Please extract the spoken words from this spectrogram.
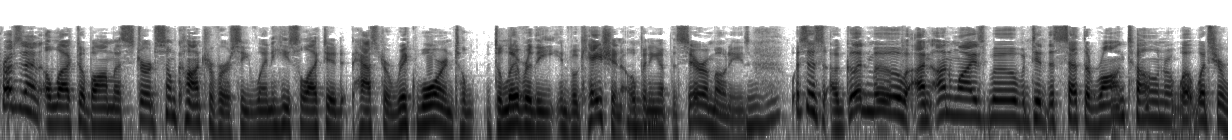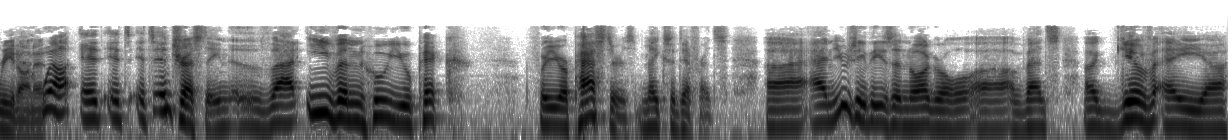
President elect Obama stirred some controversy when he selected Pastor Rick Warren to deliver the invocation, mm-hmm. opening up the ceremonies. Mm-hmm. Was this a good move, an unwise move? Did this set the wrong tone? What, what's your read on it? Well, it, it's, it's interesting that even who you pick for your pastors makes a difference. Uh, and usually these inaugural uh, events uh, give a, uh,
